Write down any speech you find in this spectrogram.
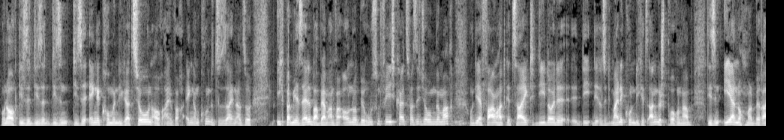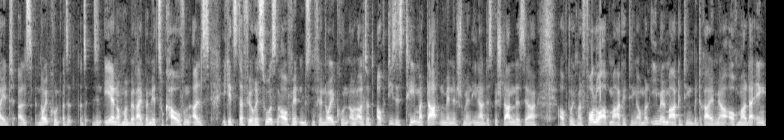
Und auch diese, diese, diese, diese enge Kommunikation, auch einfach eng am Kunde zu sein. Also ich bei mir selber, wir haben Anfang auch nur Berufsunfähigkeitsversicherungen gemacht und die Erfahrung hat gezeigt, die Leute, die also meine Kunden, die ich jetzt angesprochen habe, die sind eher nochmal bereit als Neukunden, also, also sind eher nochmal bereit bei mir zu kaufen, als ich jetzt dafür Ressourcen aufwenden müsste für Neukunden. Also auch dieses Thema Datenmanagement innerhalb des Bestandes, ja, auch durch mal Follow-up-Marketing, auch mal E-Mail-Marketing betreiben, ja, auch mal da eng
